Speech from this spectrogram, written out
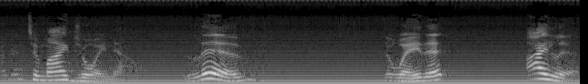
Come into my joy now. Live the way that I live.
